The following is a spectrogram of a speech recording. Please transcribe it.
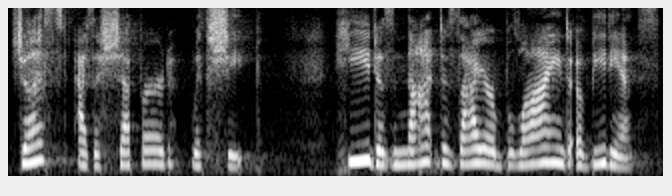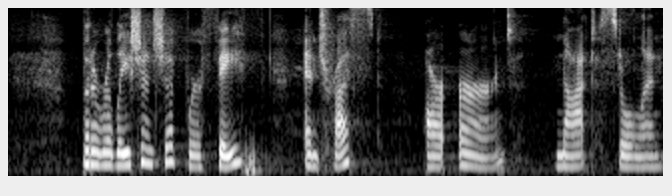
just as a shepherd with sheep. He does not desire blind obedience, but a relationship where faith and trust are earned, not stolen.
